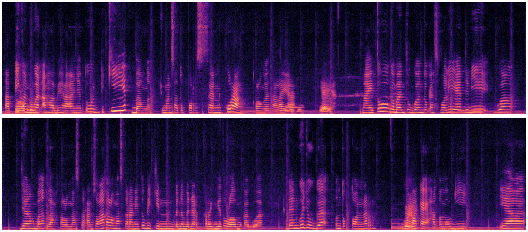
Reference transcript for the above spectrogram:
Tapi Oh. kandungan AHBHA-nya tuh dikit banget, cuman satu persen kurang kalau nggak salah ya. Iya, ya. Nah itu ngebantu gue untuk exfoliate, jadi gue jarang banget lah kalau maskeran. Soalnya kalau maskeran itu bikin bener-bener kering gitu loh muka gue. Dan gue juga untuk toner, gue Mm-mm. pakai Hatomogi. Ya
